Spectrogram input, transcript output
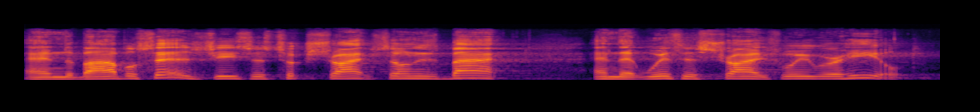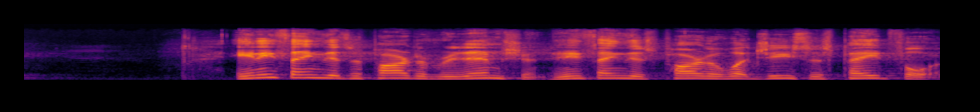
and the Bible says Jesus took stripes on his back and that with his stripes we were healed. Anything that's a part of redemption, anything that's part of what Jesus paid for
